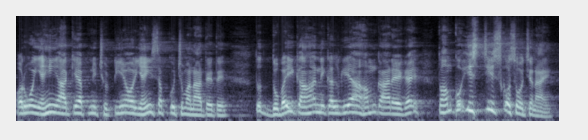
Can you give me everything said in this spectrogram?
और वो यहीं आके अपनी छुट्टियाँ और यहीं सब कुछ मनाते थे। तो दुबई कहाँ निकल गया, हम कहाँ रह गए? तो हमको इस चीज़ को सोचना है।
